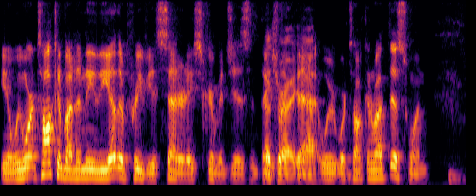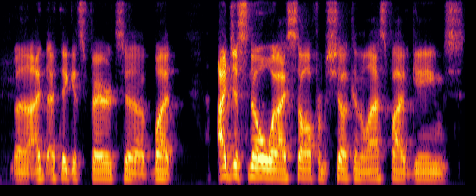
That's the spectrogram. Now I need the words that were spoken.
you know, we weren't talking about any of the other previous Saturday scrimmages and things That's like right, that. Yeah. We're, we're talking about this one. Uh, I, I, think it's fair to, but I just know what I saw from Shough in the last five games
